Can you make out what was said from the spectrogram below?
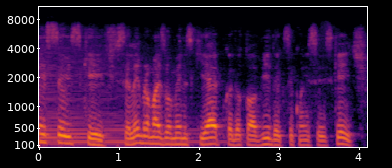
Conheceu o skate? Você lembra mais ou menos que época da tua vida que você conheceu o skate?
